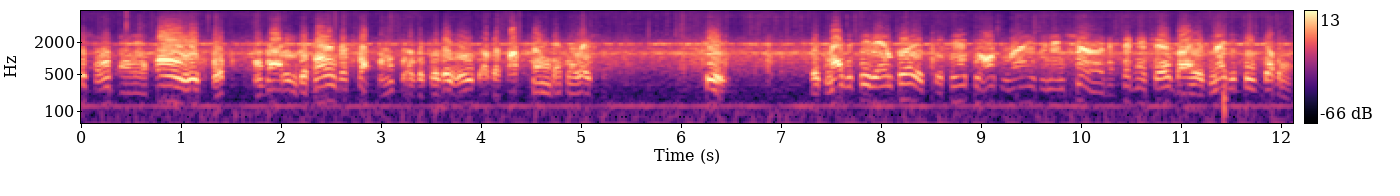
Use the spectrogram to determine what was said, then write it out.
issued an entire rescript regarding Japan's acceptance of the provisions of the Potsdam Declaration. Two, His Majesty the Emperor is prepared to authorize and ensure the signature by His Majesty's government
